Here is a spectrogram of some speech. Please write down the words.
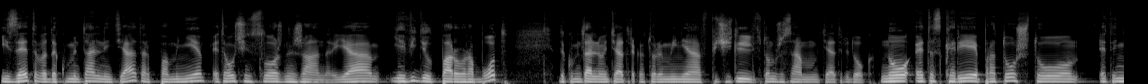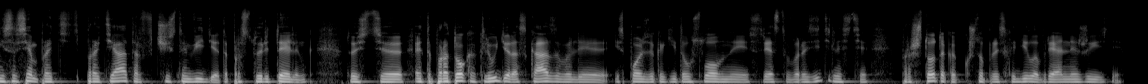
Из-за этого документальный театр, по мне, это очень сложный жанр. Я, я видел пару работ документального театра, которые меня впечатлили в том же самом театре Док. Но это скорее про то, что это не совсем про, про театр в чистом виде, это про сторителлинг. То есть э, это про то, как люди рассказывали, используя какие-то условные средства выразительности, про что-то, как, что происходило в реальной жизни.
